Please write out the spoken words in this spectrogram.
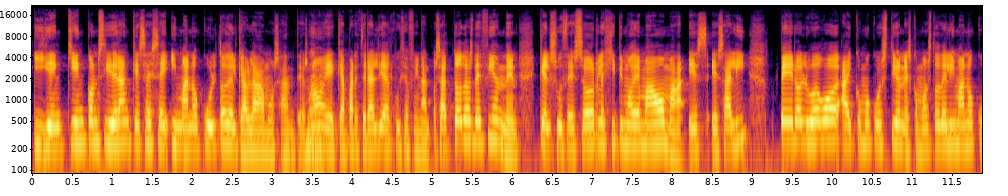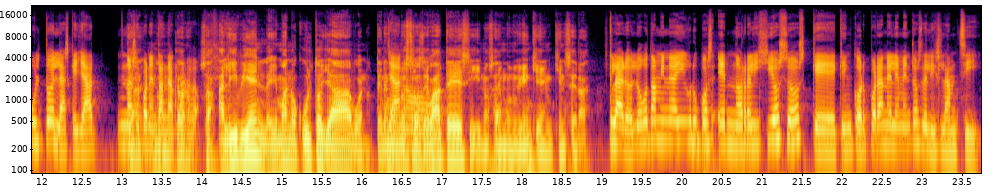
y en quién consideran que es ese imán oculto del que hablábamos antes, ¿no? Eh, que aparecerá el día del juicio final. O sea, todos defienden que el sucesor legítimo de Mahoma es, es Ali, pero luego hay como cuestiones como esto del imán oculto en las que ya no se ponen tan de acuerdo. O sea, Ali bien, el imán oculto ya, bueno, tenemos nuestros debates y no sabemos muy bien quién, quién será. Claro, luego también hay grupos etno-religiosos que, incorporan elementos del Islam chi.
